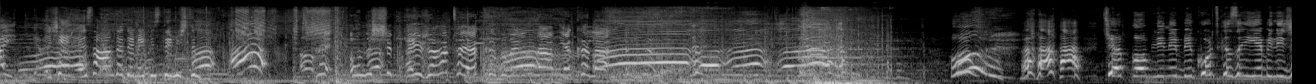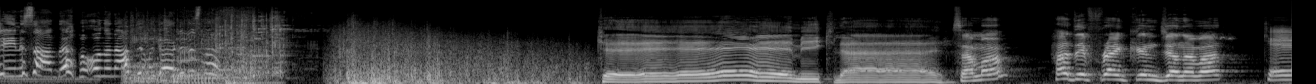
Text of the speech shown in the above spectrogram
Ay şey sağında demek istemiştim. Onu şık ve rahat ayakkabılarından yakala. Çöp goblini bir kurt kızı yiyebileceğini sandı. Ona ne yaptığımı gördünüz mü? Kemikler. Tamam. Hadi Frank'ın canavar. Kemikler.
